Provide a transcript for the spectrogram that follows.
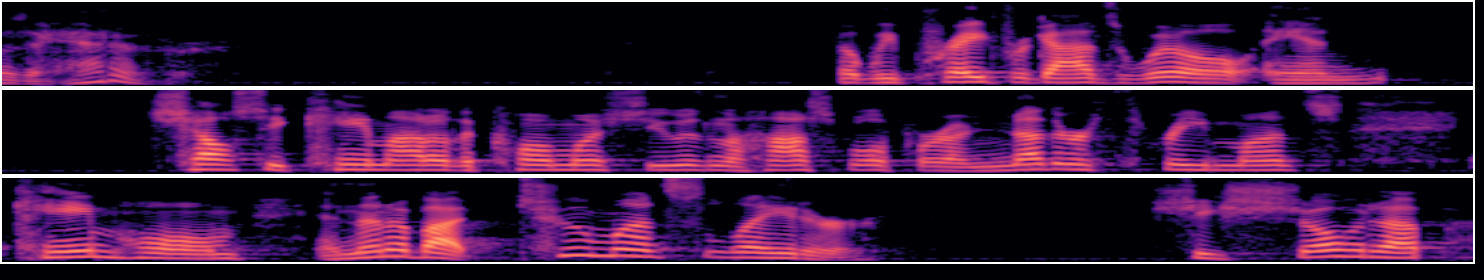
was ahead of her? But we prayed for God's will, and Chelsea came out of the coma. She was in the hospital for another three months, came home, and then about two months later, she showed up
